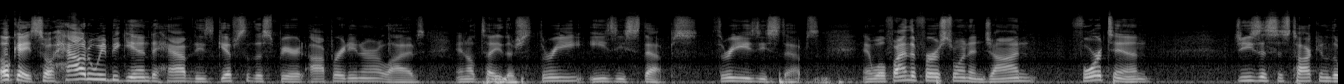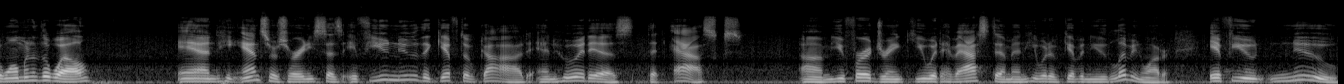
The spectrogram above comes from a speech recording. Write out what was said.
Okay, so how do we begin to have these gifts of the Spirit operating in our lives? And I'll tell you, there's three easy steps. Three easy steps. And we'll find the first one in John 4:10. Jesus is talking to the woman of the well, and he answers her and he says, If you knew the gift of God and who it is that asks um, you for a drink, you would have asked him, and he would have given you living water if you knew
